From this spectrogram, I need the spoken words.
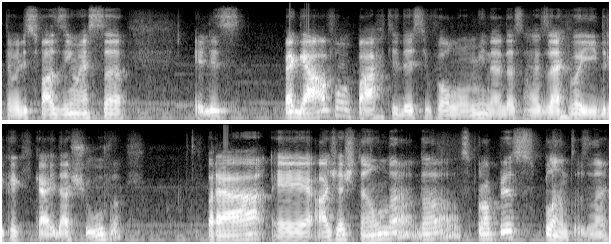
Então eles faziam essa, eles pegavam parte desse volume, né, dessa reserva hídrica que cai da chuva para é, a gestão da, das próprias plantas, né?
